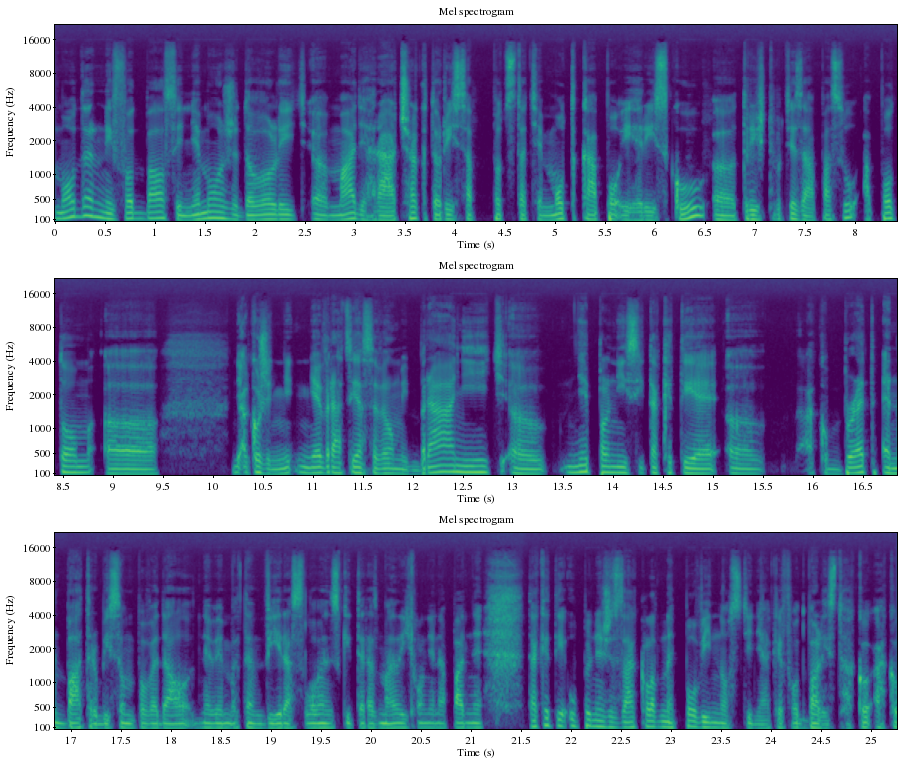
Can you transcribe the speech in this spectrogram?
moderný futbal si nemôže dovoliť uh, mať hráča, ktorý sa v podstate motká po ihrisku uh, 3 štvrte zápasu a potom akože nevracia sa veľmi brániť, neplní si také tie ako bread and butter by som povedal, neviem ten výraz slovenský teraz ma rýchlo nenapadne, také tie úplne, že základné povinnosti nejaké fotbalistu, ako, ako,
